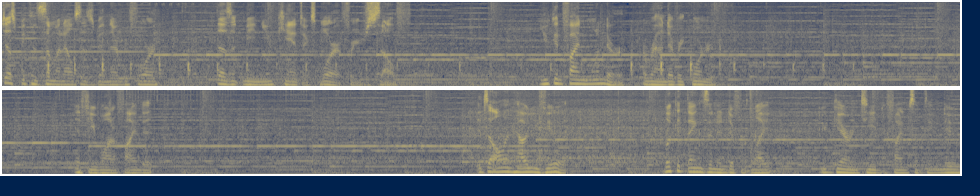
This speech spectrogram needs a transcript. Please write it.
Just because someone else has been there before doesn't mean you can't explore it for yourself. You can find wonder around every corner. If you want to find it. It's all in how you view it. Look at things in a different light. You're guaranteed to find something new.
